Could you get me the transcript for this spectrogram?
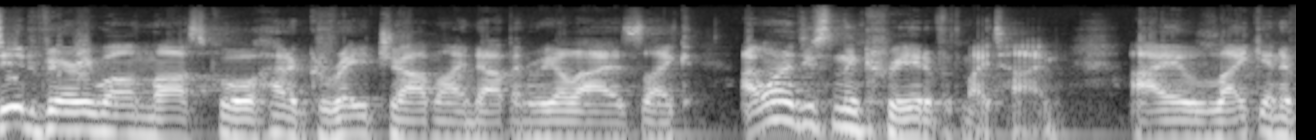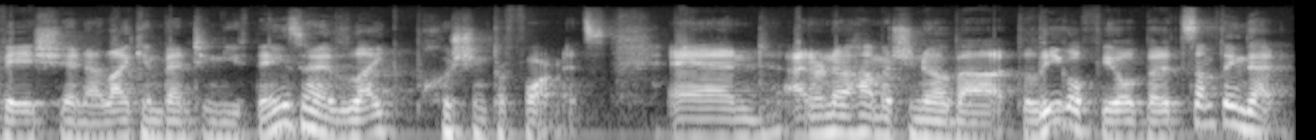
did very well in law school, had a great job lined up, and realized like I want to do something creative with my time. I like innovation, I like inventing new things, and I like pushing performance. And I don't know how much you know about the legal field, but it's something that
